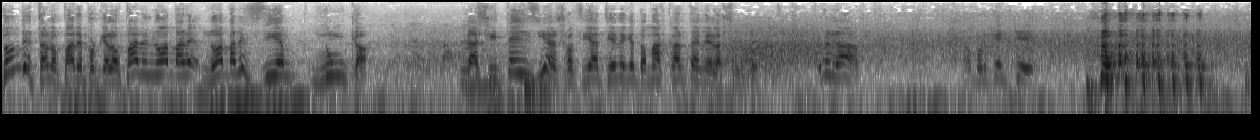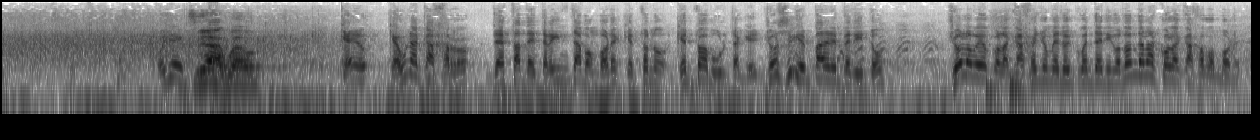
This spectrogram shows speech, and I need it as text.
¿Dónde están los padres? Porque los padres no, apare- no aparecían nunca. La asistencia social tiene que tomar carta en el asunto. Es verdad. No, porque es que... Oye, sí, a huevo. que, que una caja de estas de 30 bombones, que esto no, que esto abulta, que yo soy el padre Pedito, yo lo veo con la caja, yo me doy cuenta y digo, ¿dónde vas con la caja bombones?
